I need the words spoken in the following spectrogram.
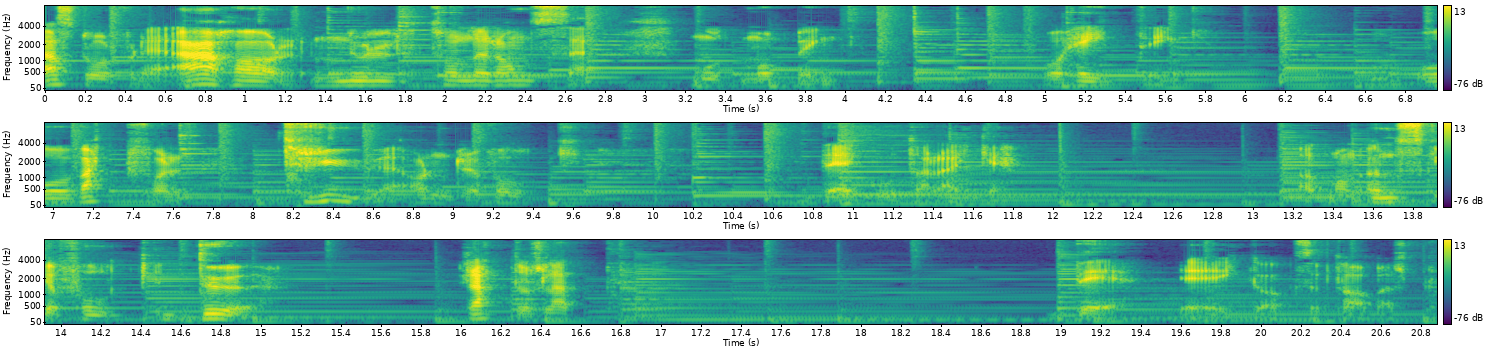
Jeg står for det. Jeg har nulltoleranse mot mobbing og hating. Og i hvert fall true andre folk. Det godtar jeg ikke. At man ønsker folk død. Rett og slett. Det er ikke akseptabelt.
